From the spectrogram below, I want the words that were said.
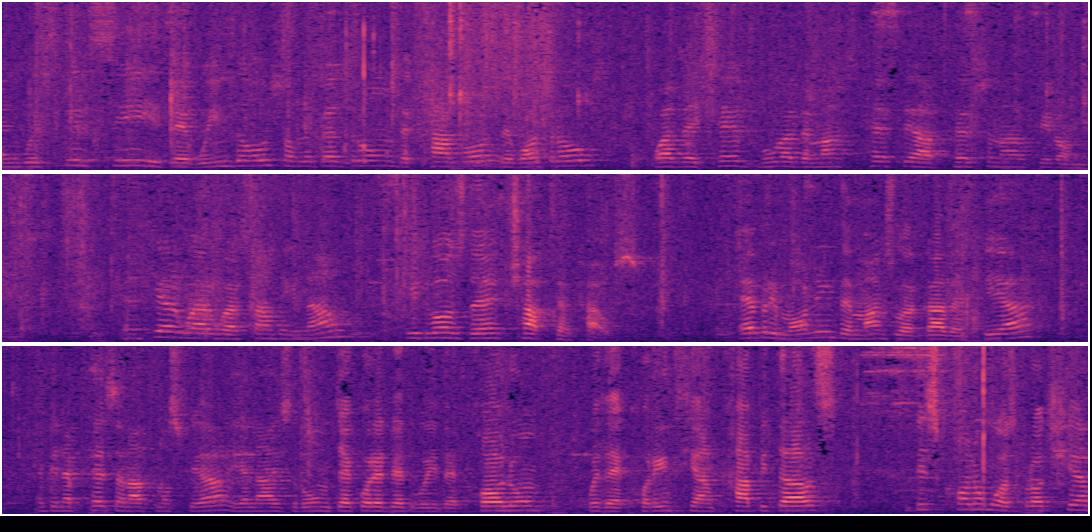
And we still see the windows of the bedroom, the cupboard, the wardrobe, what they kept, where the monks kept their personal belongings. And here where we are standing now, it was the chapter house. Every morning the monks were gathered here and in a pleasant atmosphere, a nice room decorated with a column with the Corinthian capitals. This column was brought here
